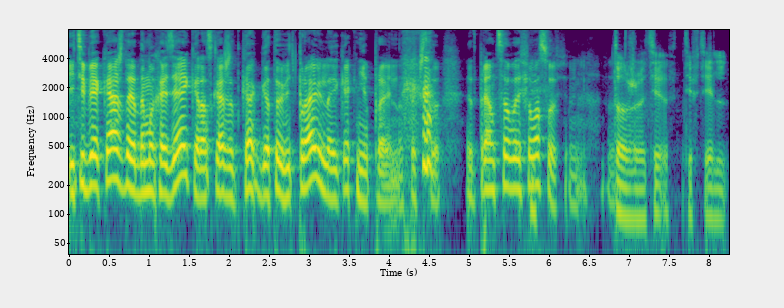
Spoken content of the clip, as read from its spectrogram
И тебе каждая домохозяйка расскажет, как готовить правильно и как неправильно. Так что это прям целая философия у них. Тоже те- тефтель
